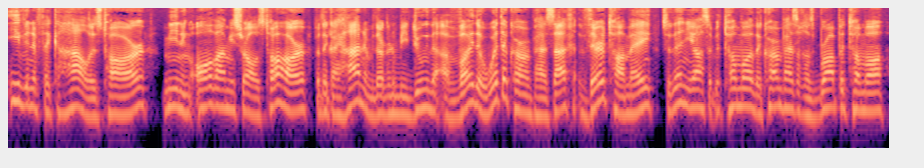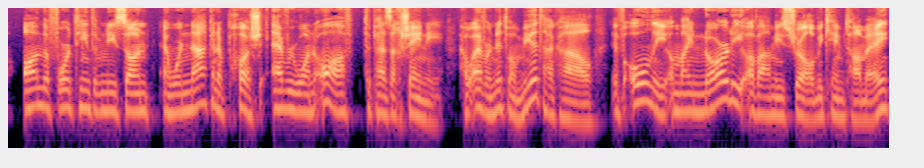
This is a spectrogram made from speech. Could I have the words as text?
even if the Kahal is Tahar, meaning all of Am Yisrael is Tahar, but the Kaihanim, they're going to be doing the Avaida with the korban Pesach, they're Tameh, so then Yasip Betoma, the korban Pesach is brought Betoma on the 14th of Nisan, and we're not going to push everyone off to Pesach Sheni. However, Nitma Miyatakal, if only a minority of Am Yisrael became Tameh,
